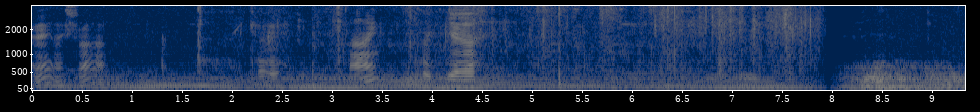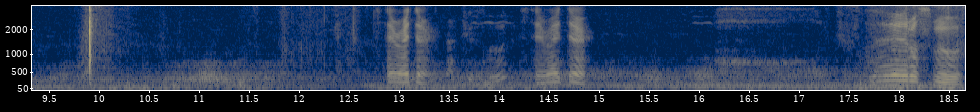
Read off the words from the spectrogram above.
Okay, nice shot. Okay. Nine. Yeah. Stay right there. Is that too smooth? Stay right there. Little smooth.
